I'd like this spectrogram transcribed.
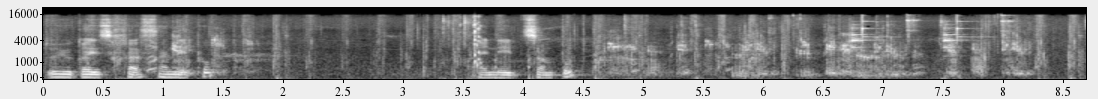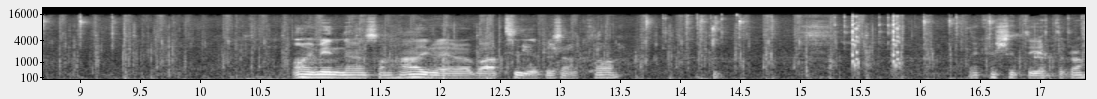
Do you guys have any poop? I need some poop. Oj, min eh, sån här grej är bara 10% kvar. Det kanske inte är jättebra.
